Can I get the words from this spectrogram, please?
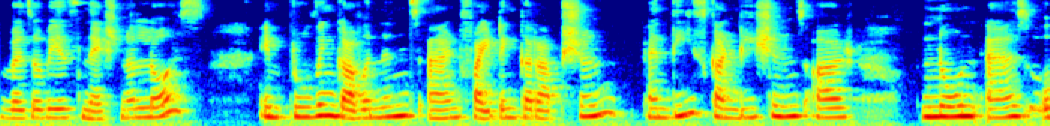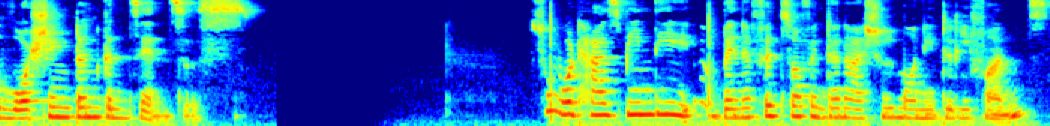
vis a vis national laws, improving governance and fighting corruption. And these conditions are known as Washington Consensus. So, what has been the benefits of international monetary funds?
